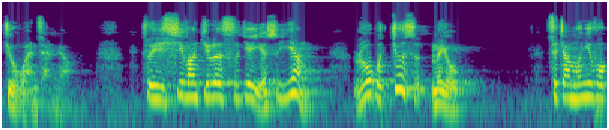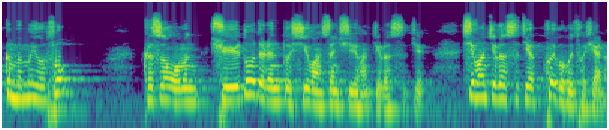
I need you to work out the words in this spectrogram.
就完成了。所以西方极乐世界也是一样，如果就是没有，释迦牟尼佛根本没有说。可是我们许多的人都希望生西方极乐世界，西方极乐世界会不会出现呢？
